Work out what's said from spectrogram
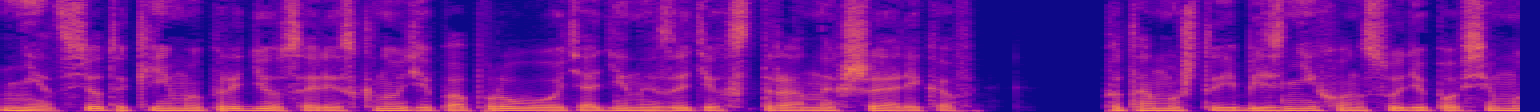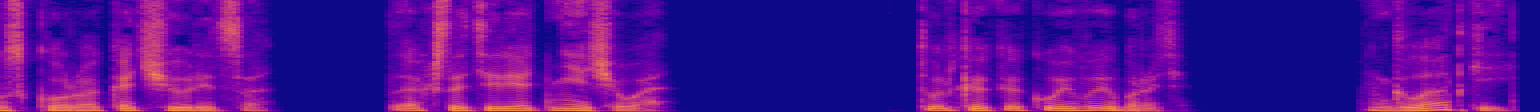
Нет, все-таки ему придется рискнуть и попробовать один из этих странных шариков, потому что и без них он, судя по всему, скоро окочурится. Так что терять нечего. Только какой выбрать? Гладкий,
